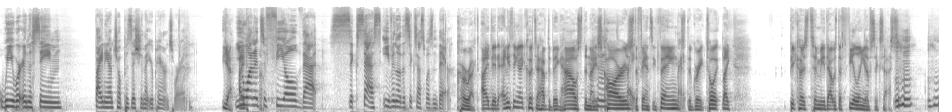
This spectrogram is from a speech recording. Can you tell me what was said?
we were in the same financial position that your parents were in. Yeah. You I- wanted to feel that success, even though the success wasn't there. Correct. I did anything I could to have the big house, the nice cars, Mm-hmm. Right. the fancy things, Right. the great toy. Like, because to me, that was the feeling of success. Mm-hmm.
